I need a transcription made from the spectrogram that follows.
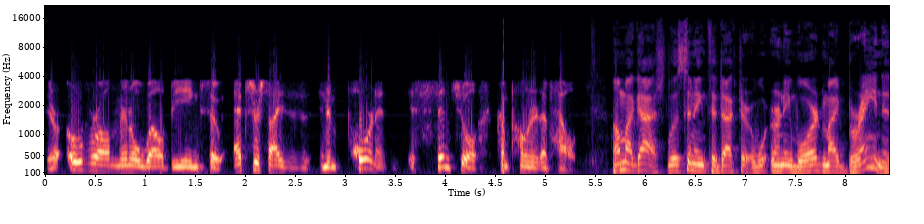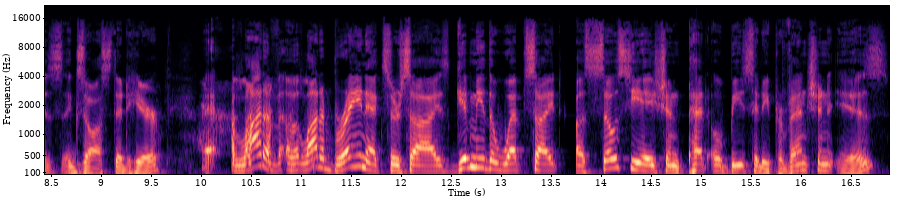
their overall mental well-being. So exercise is an important, essential component of health. Oh my gosh, listening to Dr. Ernie Ward, my brain is exhausted here. A lot of a lot of brain exercise. Give me the website Association Pet Obesity Prevention is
